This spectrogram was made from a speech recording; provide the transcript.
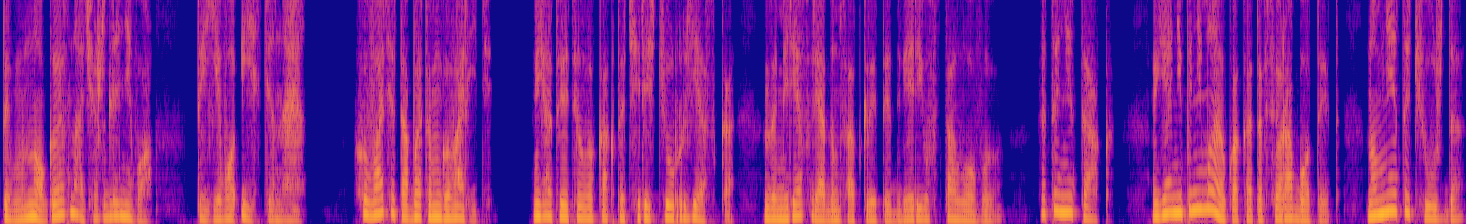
Ты многое значишь для него. Ты его истинная». «Хватит об этом говорить». Я ответила как-то чересчур резко, замерев рядом с открытой дверью в столовую. «Это не так. Я не понимаю, как это все работает, но мне это чуждо.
